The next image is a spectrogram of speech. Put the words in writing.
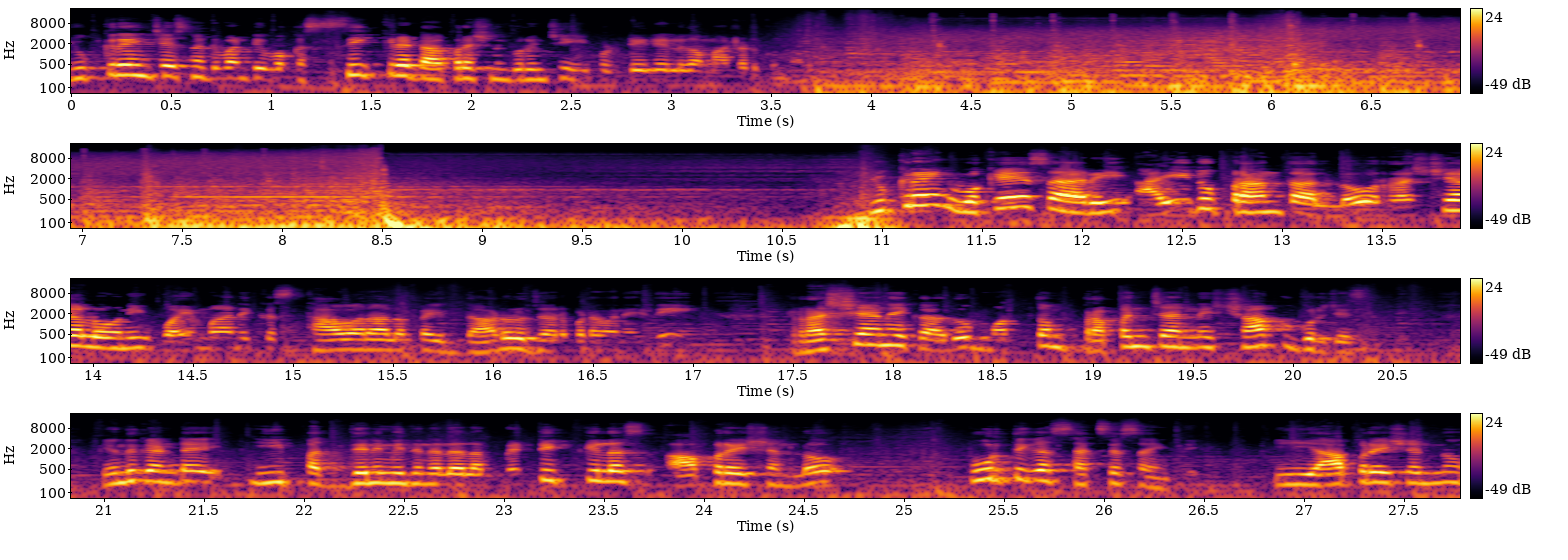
యుక్రెయిన్ చేసినటువంటి ఒక సీక్రెట్ ఆపరేషన్ గురించి ఇప్పుడు డీటెయిల్గా మాట్లాడుకుందాం. యుక్రెయిన్ ఒకేసారి ఐదు ప్రాంతాల్లో రష్యాలోని వైమానిక స్థావరాలపై దాడులు జరపడం అనేది రష్యానే కాదు మొత్తం ప్రపంచాన్ని షాక్ గురి చేసింది. ఎందుకంటే ఈ పద్దెనిమిది నెలల మెటిక్యులస్ ఆపరేషన్లో పూర్తిగా సక్సెస్ అయింది. ఈ ఆపరేషన్ను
